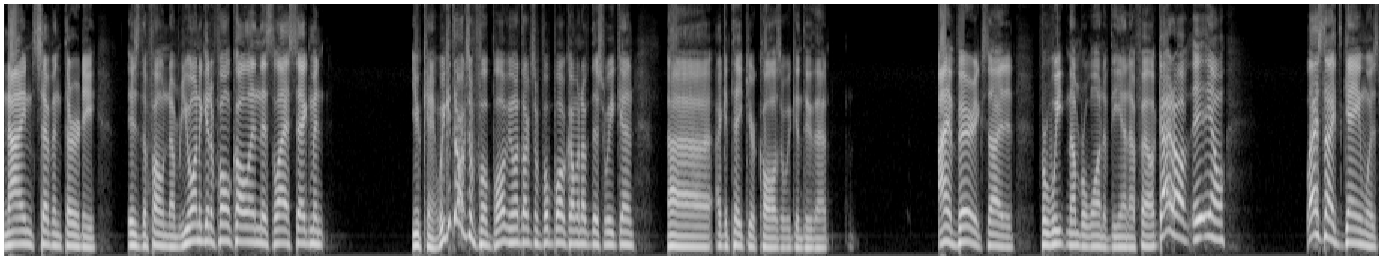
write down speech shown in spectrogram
522-9730 is the phone number. You want to get a phone call in this last segment? You can. We can talk some football. If you want to talk some football coming up this weekend, uh, I can take your calls and we can do that. I am very excited for week number one of the NFL. Got off, eh, you know, last night's game was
